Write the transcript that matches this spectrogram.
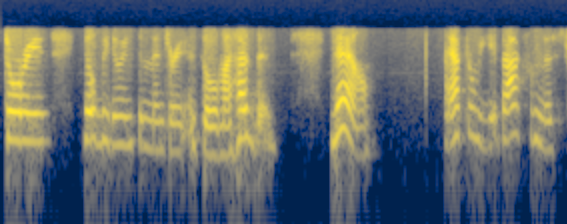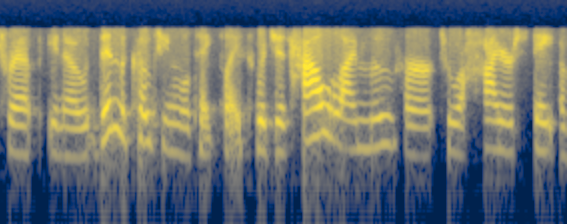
stories. He'll be doing some mentoring, and so will my husband. Now, after we get back from this trip, you know, then the coaching will take place, which is how will I move her to a higher state of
